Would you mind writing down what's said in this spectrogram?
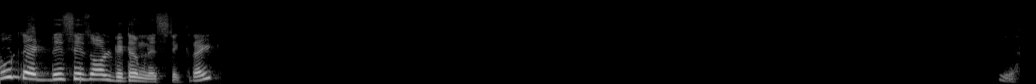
Note that this is all deterministic, right? Yes.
